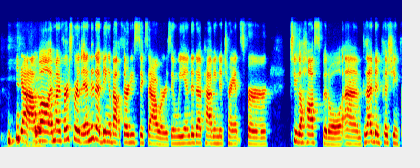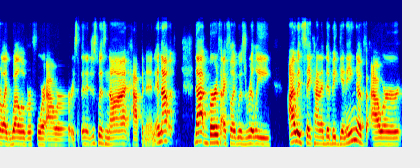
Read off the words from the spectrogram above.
yeah, well, and my first birth ended up being about 36 hours, and we ended up having to transfer to the hospital because um, I'd been pushing for like well over four hours and it just was not happening. And that that birth I feel like was really I would say kind of the beginning of our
